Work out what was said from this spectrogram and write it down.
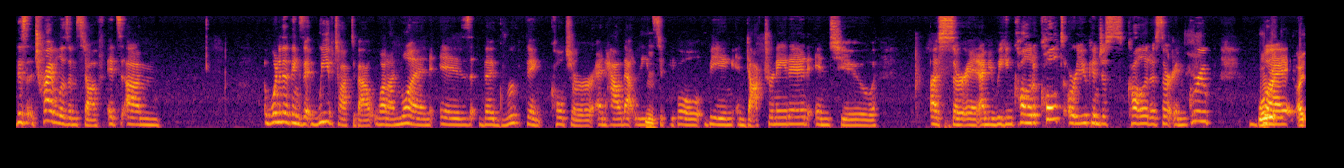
this tribalism stuff it's um one of the things that we've talked about one-on-one is the groupthink culture and how that leads to people being indoctrinated into a certain i mean we can call it a cult or you can just call it a certain group Well, but I-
